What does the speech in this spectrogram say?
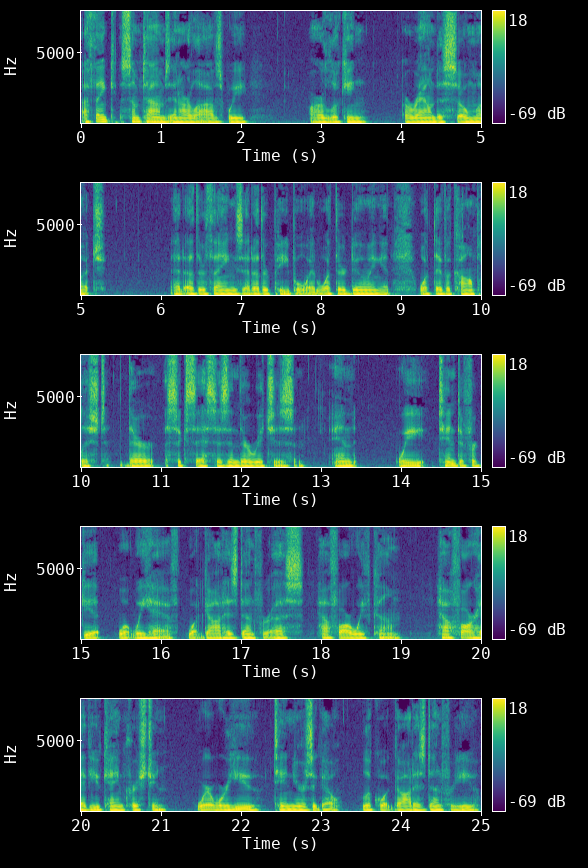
I think sometimes in our lives we are looking around us so much at other things, at other people, at what they're doing, at what they've accomplished, their successes and their riches. And we tend to forget what we have, what God has done for us, how far we've come. How far have you came, Christian? Where were you 10 years ago? Look what God has done for you.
